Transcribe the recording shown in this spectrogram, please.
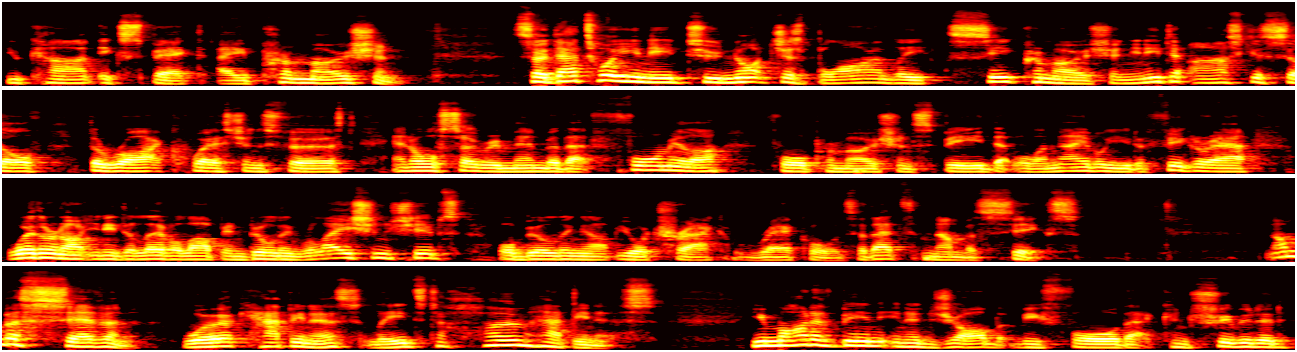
you can't expect a promotion. So that's where you need to not just blindly seek promotion, you need to ask yourself the right questions first and also remember that formula for promotion speed that will enable you to figure out whether or not you need to level up in building relationships or building up your track record. So that's number six. Number seven, work happiness leads to home happiness. You might have been in a job before that contributed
